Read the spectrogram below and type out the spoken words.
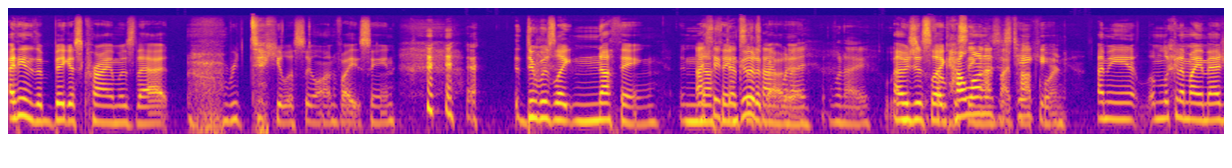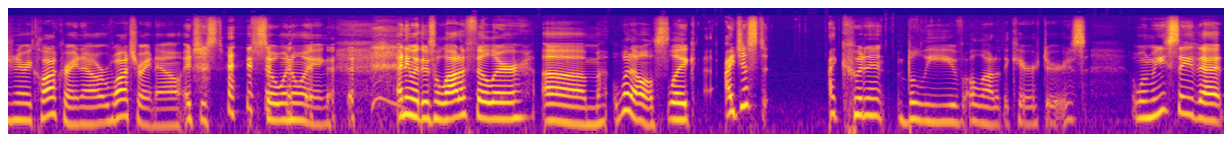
I think the biggest crime was that ridiculously long fight scene. there was like nothing, nothing I think that's good the time about when it. I when I I was just like, how long is this popcorn. taking? I mean, I'm looking at my imaginary clock right now or watch right now. It's just so annoying. Anyway, there's a lot of filler. Um, what else? Like, I just, I couldn't believe a lot of the characters. When we say that,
